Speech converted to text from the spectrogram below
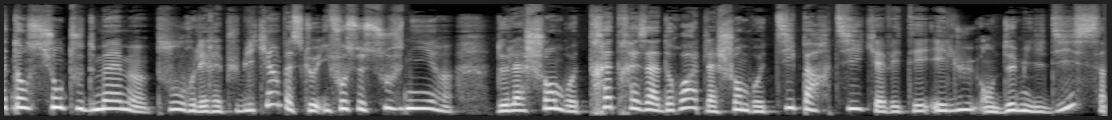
Attention tout de même pour les républicains, parce qu'il faut se souvenir de la chambre très très à droite, la chambre Tea Party qui avait été élue en 2010.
